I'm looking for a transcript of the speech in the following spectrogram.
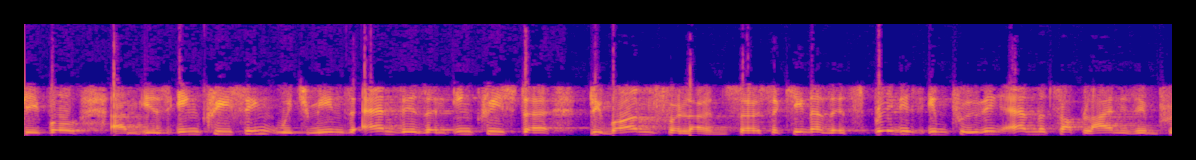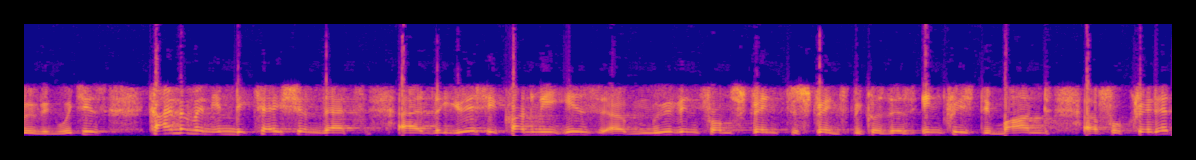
people um, is increasing, which means, and there's an increased uh, demand for loans. So, Sakina, the spread is improving and the top line is improving, which is kind of an indication that uh, the U.S. economy is uh, moving from strength to strength because there's increased demand uh, for credit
